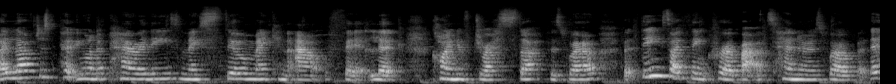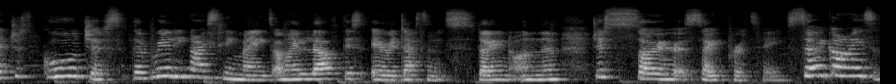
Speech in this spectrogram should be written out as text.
I love just putting on a pair of these and they still make an outfit look kind of dressed up as well. But these I think were about a tenner as well, but they're just gorgeous. They're really nicely made and I love this iridescent stone on them. Just so, so pretty. So guys,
